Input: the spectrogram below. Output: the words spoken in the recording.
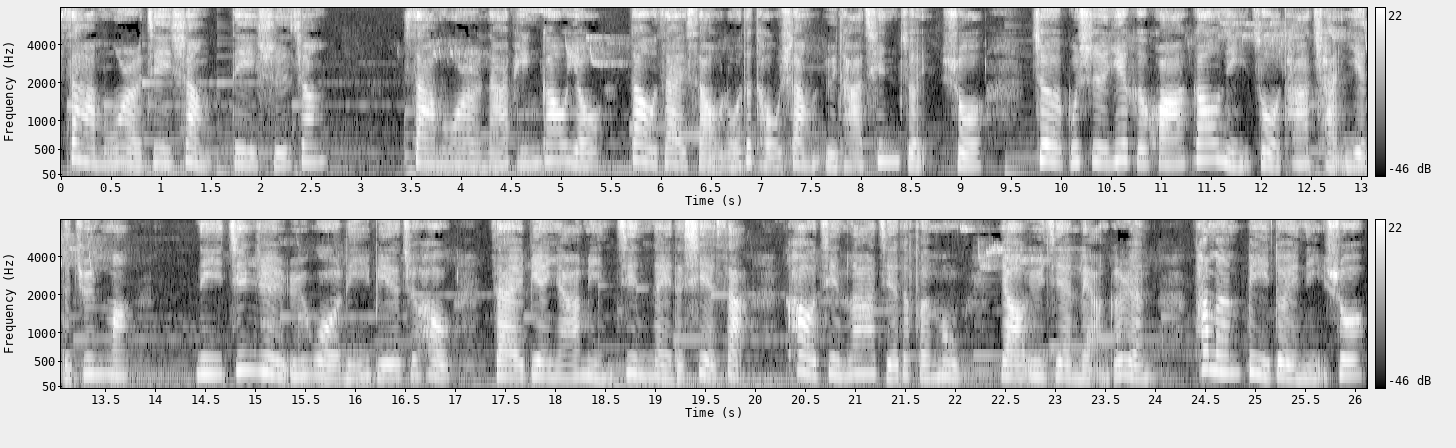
萨摩尔记上第十章，萨摩尔拿瓶膏油倒在扫罗的头上，与他亲嘴，说：“这不是耶和华高你做他产业的君吗？你今日与我离别之后，在便雅悯境内的谢萨，靠近拉杰的坟墓，要遇见两个人，他们必对你说。”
